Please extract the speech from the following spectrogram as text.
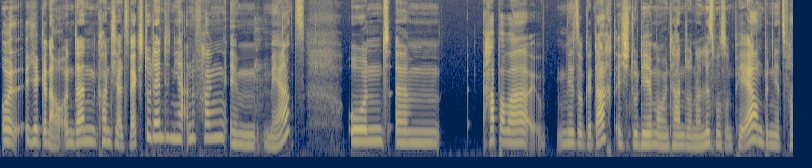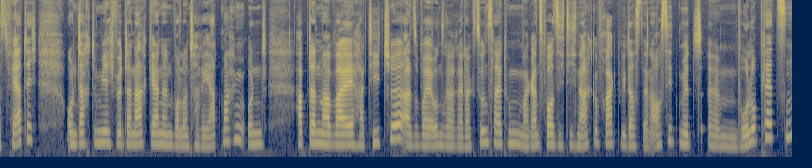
und, ja, genau. Und dann konnte ich als Werkstudentin hier anfangen im März und ähm, habe aber mir so gedacht, ich studiere momentan Journalismus und PR und bin jetzt fast fertig und dachte mir, ich würde danach gerne ein Volontariat machen und habe dann mal bei Hatice, also bei unserer Redaktionsleitung, mal ganz vorsichtig nachgefragt, wie das denn aussieht mit ähm, Voloplätzen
